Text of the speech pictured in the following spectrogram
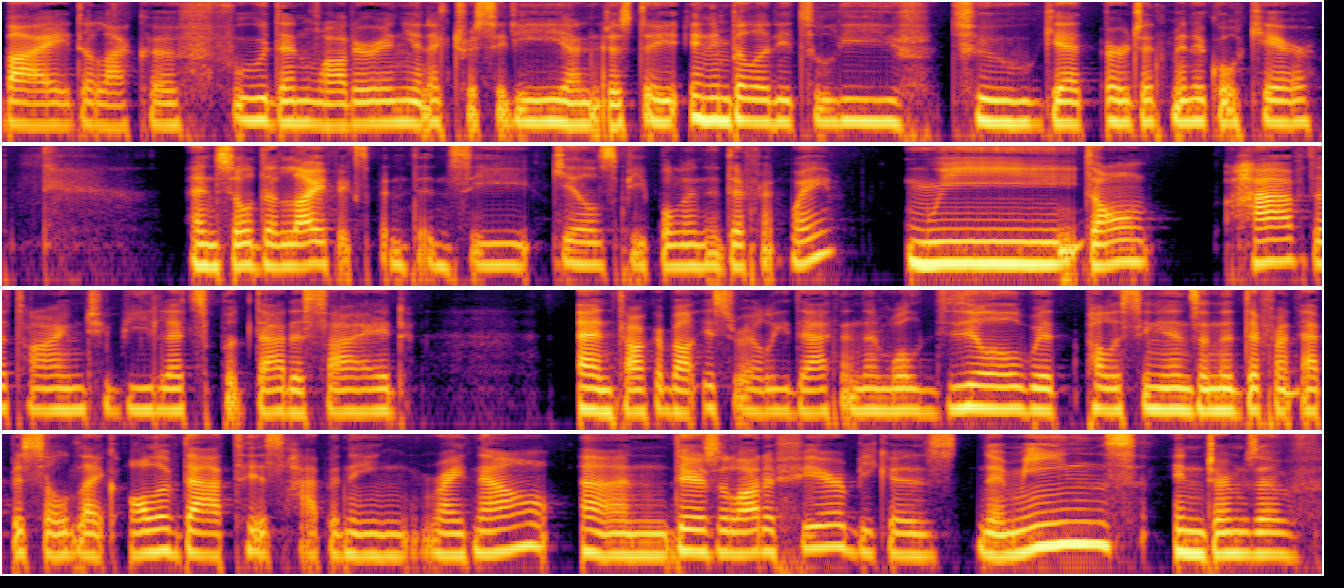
by the lack of food and water and electricity and just the inability to leave to get urgent medical care. And so the life expectancy kills people in a different way. We don't have the time to be, let's put that aside and talk about Israeli death, and then we'll deal with Palestinians in a different episode. Like all of that is happening right now. And there's a lot of fear because the means in terms of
